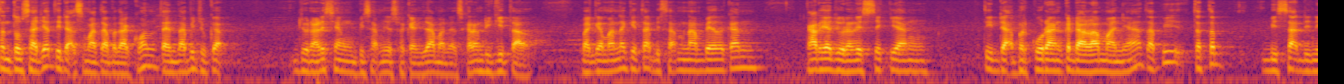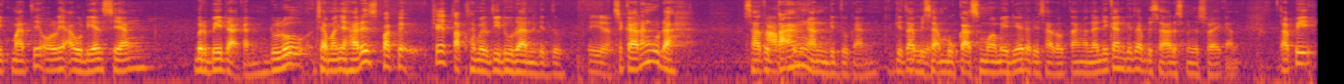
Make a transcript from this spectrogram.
Tentu saja tidak semata-mata konten, tapi juga jurnalis yang bisa menyesuaikan zaman dan sekarang digital. Bagaimana kita bisa menampilkan karya jurnalistik yang tidak berkurang kedalamannya tapi tetap bisa dinikmati oleh audiens yang berbeda kan. Dulu zamannya Haris pakai cetak sambil tiduran gitu. Iya. Sekarang udah satu Apa? tangan gitu kan. Kita iya. bisa buka semua media dari satu tangan. Ini kan kita bisa harus menyesuaikan. Tapi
